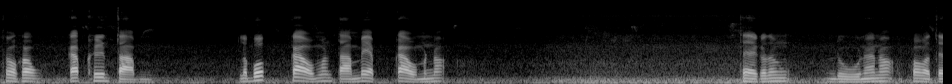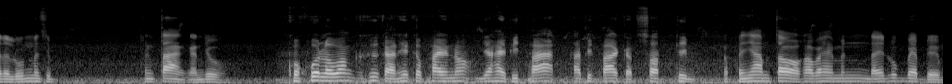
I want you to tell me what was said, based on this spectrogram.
ถ้าเขากลับคืนตามระบบเก่ามันตามแบบเก่ามันเนาะแต่ก็ต้อง ดูนะเนาะเพราะว่าแต่ละรุ่นมันสิต่างๆกันอยู่ข้อควรระวังก็คือการเฮ็ดกับไพ่เนาะอย่าให้ผิดพลาดถ้าผิดพลาดกับช็อตทิ่มกับพยายามต่อเข้าไปให้มันได้รูปแบบเดิม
